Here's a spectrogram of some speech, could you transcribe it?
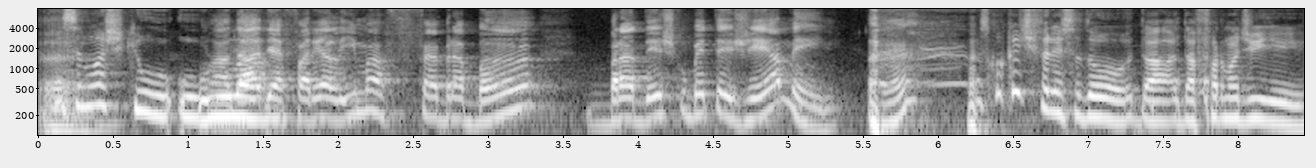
Você não acha que o, o Lula... O Haddad é Faria Lima, Febraban, Bradesco, BTG, amém. Né? Mas qual que é a diferença do, da, da forma de,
